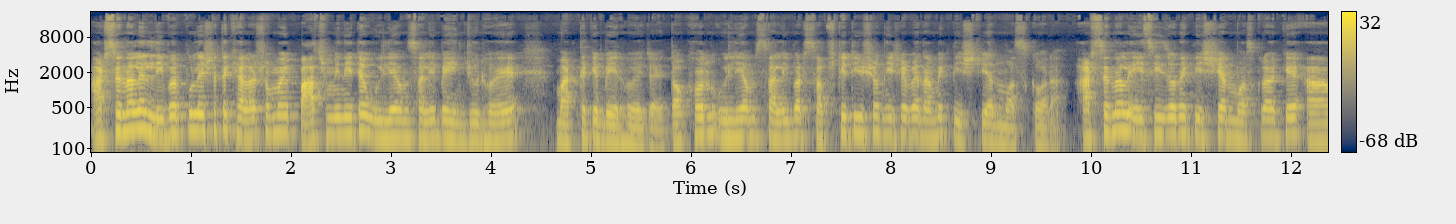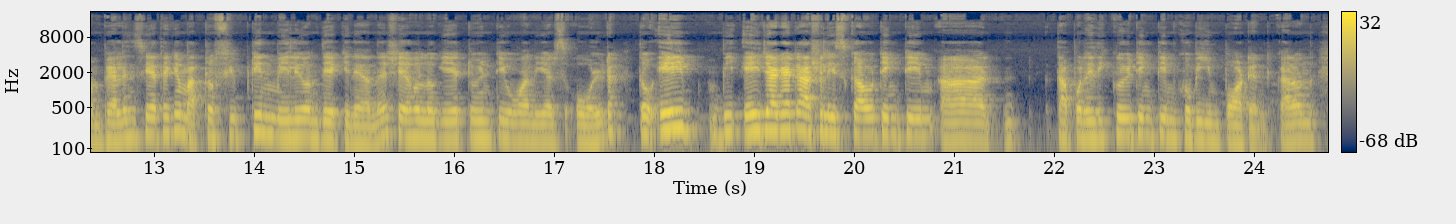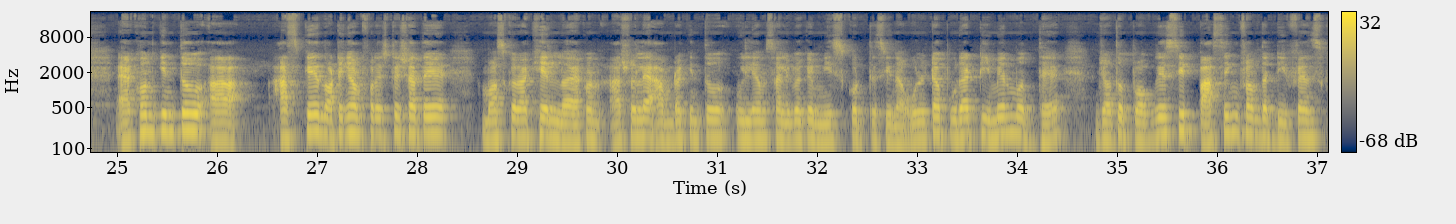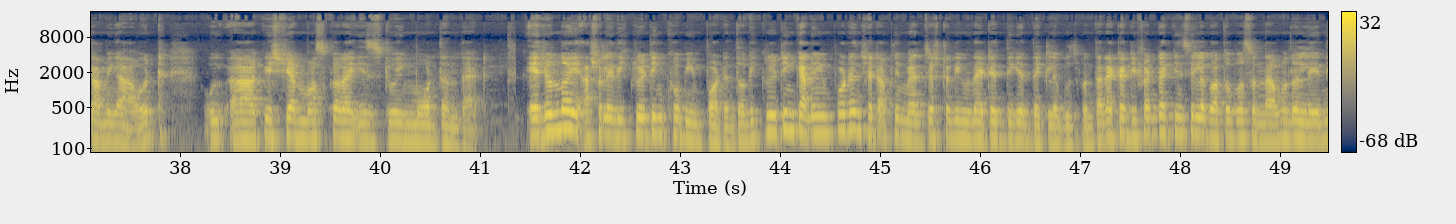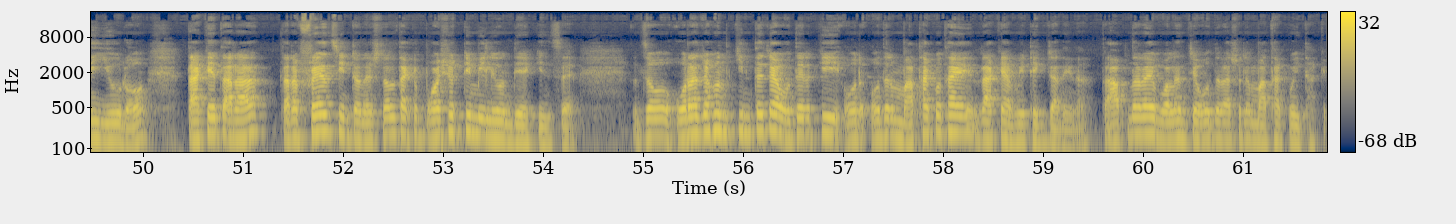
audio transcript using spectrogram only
আর্সেনালের লিভারপুলের সাথে খেলার সময় পাঁচ মিনিটে উইলিয়াম সালিবা ইনজুর্ড হয়ে মাঠ থেকে বের হয়ে যায়। তখন উইলিয়াম সালিবার সাবস্টিটিউশন হিসেবে নামে ক্রিশ্চিয়ান মস্করা। আর্সেনাল এই সিজনে ক্রিশ্চিয়ান মস্করাকে ভ্যালেন্সিয়া থেকে মাত্র ফিফটিন মিলিয়ন দিয়ে কিনে আনে। সে হলো গিয়ে টোয়েন্টি ওয়ান ইয়ার্স ওল্ড। তো এই এই জায়গাটা আসলে স্কাউটিং টিম তারপরে রিক্রুইটিং টিম খুবই ইম্পর্টেন্ট কারণ এখন কিন্তু আজকে নটিংহাম ফরেস্টের সাথে মস্করা খেললো। এখন আসলে আমরা কিন্তু উইলিয়াম সালিবাকে মিস করতেছি না। উল্টা পুরা টিমের মধ্যে যত progressive passing from the defence coming out Cristian Mosquera is doing more than that এজন্যই আসলে রিক্রুইটিং খুব ইম্পর্টেন্ট তো রিক্রুইটিং কেন ইম্পর্টেন্ট সেটা আপনি ম্যানচেস্টার ইউনাইটেড দিকে দেখলে বুঝবেন। তারা একটা ডিফেন্ডার কিনছিল গত বছর, নাম হলো লেনি ইউরো তাকে তারা তারা ফ্রেঞ্চ ইন্টারন্যাশনাল তাকে পঁয়ষট্টি মিলিয়ন দিয়ে কিনছে। তো ওরা যখন কিনতে চায়, ওদের কি ওদের মাথা কোথায় রাখে আমি ঠিক জানি না। তো আপনারাই বলেন যে ওদের আসলে মাথা কই থাকে।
